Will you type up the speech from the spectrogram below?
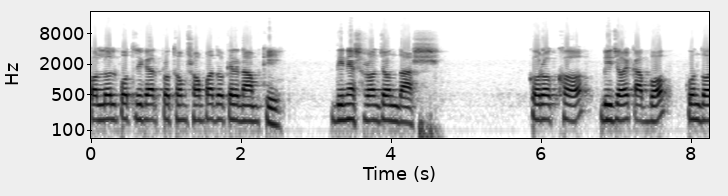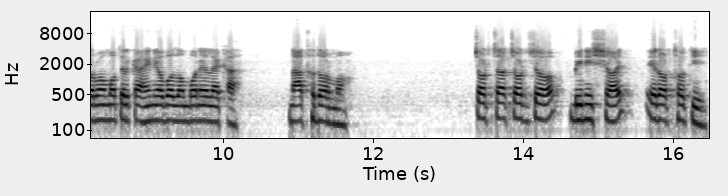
কল্লোল পত্রিকার প্রথম সম্পাদকের নাম কি? দীনেশ রঞ্জন দাস। গোরক্ষ বিজয় কাব্য কোন ধর্মমতের কাহিনী অবলম্বনে লেখা? নাথ ধর্ম। চর্চাচর্য বিনিশ্চয় এর অর্থ কী?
